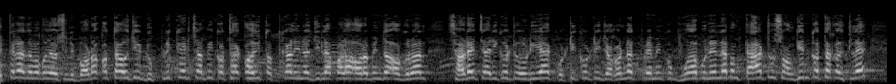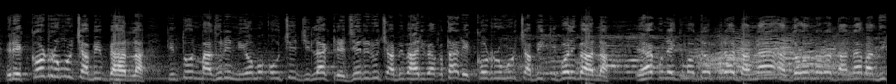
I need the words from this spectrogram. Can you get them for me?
ଏତେଲା ଦେବାକୁ ଯାଉଛନ୍ତି ବଡ଼ କଥା ହେଉଛି ଡୁପ୍ଲିକେଟ୍ ଚାବି କଥା କହି ତତ୍କାଳୀନ ଜିଲ୍ଲାପାଳ ଅରବିନ୍ଦ ଅଗ୍ରୱାଲ ସାଢ଼େ ଚାରି କୋଟି ଓଡ଼ିଆ କୋଟି କୋଟି ଜଗନ୍ନାଥ ପ୍ରେମୀଙ୍କୁ ଭୁଆଁ ବୁଲେଇଲେ ଏବଂ ତାଠୁ ସଙ୍ଗୀନ କଥା କହିଥିଲେ ରେକର୍ଡରୁ ମୁଁ ଚାବି ବାହାରିଲା କିନ୍ତୁ ମାଧୁରୀ নিয়ম কৌছি জেলা ট্রেজেরি চাবি বাহার কথা রেকর্ড রুম চাবি কিভাবে বাহারা এখন পুরা দানা আন্দোলনর দানা বাঁধি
